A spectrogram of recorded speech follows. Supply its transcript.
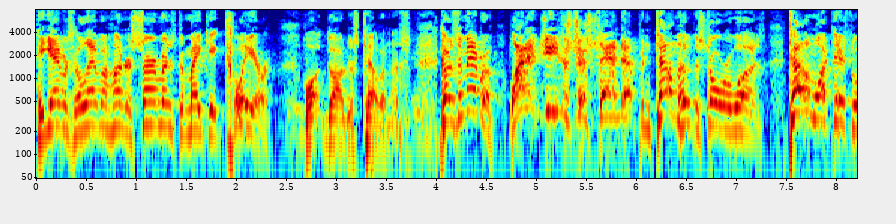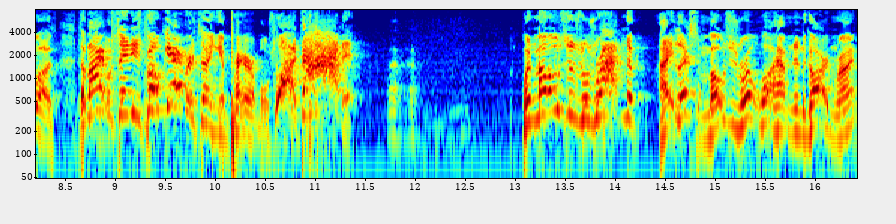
He gave us 1,100 sermons to make it clear what God was telling us. Because remember, why didn't Jesus just stand up and tell them who the story was? Tell them what this was. The Bible said he spoke everything in parables. Why? To hide it. When Moses was writing the. Hey, listen, Moses wrote what happened in the garden, right?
